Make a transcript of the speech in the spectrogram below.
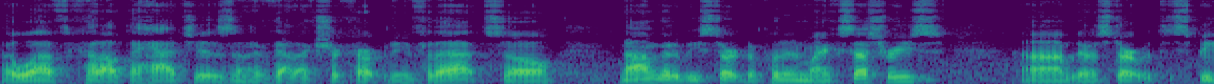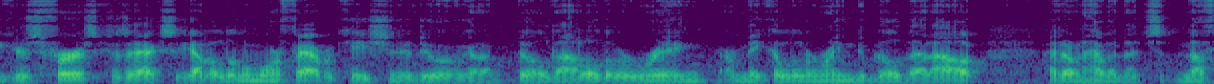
I will have to cut out the hatches, and I've got extra carpeting for that. So now I'm going to be starting to put in my accessories. Uh, I'm going to start with the speakers first because I actually got a little more fabrication to do. I've got to build out a little ring or make a little ring to build that out. I don't have enough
